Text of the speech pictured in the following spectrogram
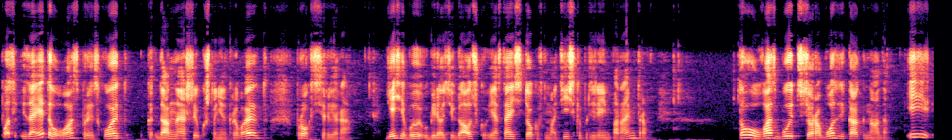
После Из-за этого у вас происходит данная ошибка, что не открывают прокси-сервера. Если вы уберете галочку и оставите только автоматическое определение параметров, то у вас будет все работать как надо и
